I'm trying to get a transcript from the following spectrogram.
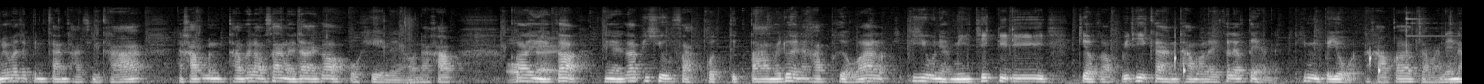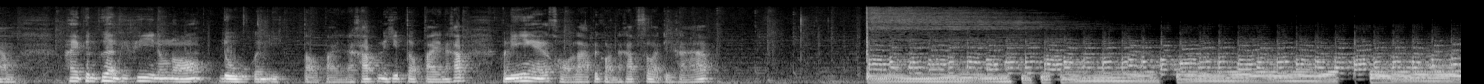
ไม่ว่าจะเป็นการขายสินค้านะครับ มันทำให้เราสร้างรายได้ก็โอเคแล้วนะครับโอเคก็ยังไงก็ยังไงก็พี่คิวฝากกดติดตามไว้ด้วยนะครับ เผื่อว่าพี่คิวเนี่ยมีทริคดีๆ เกี่ยวกับวิธีการทำอะไรก็แล้วแต่เนี่ยที่มีประโยชน์นะครับ ก็จะมาแนะนำ ให้เพื่อนๆ พี่ๆ น้องๆ ดูกันอีกต่อไปนะครับ ในคลิปต่อไปนะครับ วันนี้ยังไงก็ขอลาไปก่อนนะครับ สวัสดีครับ Thank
